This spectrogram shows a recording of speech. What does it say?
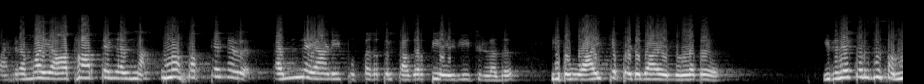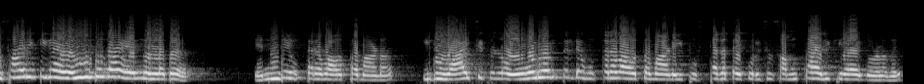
പരമ യാഥാർത്ഥ്യങ്ങൾ നഗ്ന സത്യങ്ങൾ തന്നെയാണ് ഈ പുസ്തകത്തിൽ പകർത്തി എഴുതിയിട്ടുള്ളത്. ഇത് വായിക്കപ്പെടുക എന്നുള്ളത് ഇതിനെക്കുറിച്ച് സംസാരിക്കുക എഴുതുക എന്നുള്ളത് എന്റെ ഉത്തരവാദിത്തമാണ്. ഇത് വായിച്ചിട്ടുള്ള ഓരോരുത്തരുടെയും ഉത്തരവാദിത്തമാണ് ഈ പുസ്തകത്തെ കുറിച്ച് സംസാരിക്കുക എന്നുള്ളത്.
